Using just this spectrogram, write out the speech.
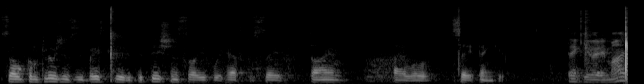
So conclusions is basically repetition, so if we have to save time, I will say thank you. Thank you very much.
